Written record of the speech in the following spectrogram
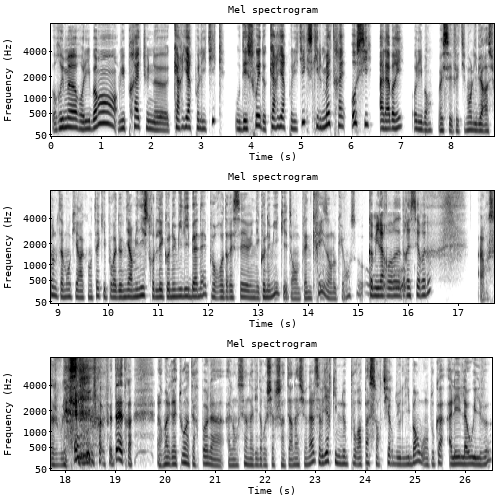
rumeurs au Liban lui prêtent une carrière politique ou des souhaits de carrière politique, ce qu'il mettrait aussi à l'abri au Liban. Oui, c'est effectivement Libération notamment qui racontait qu'il pourrait devenir ministre de l'économie libanais pour redresser une économie qui est en pleine crise en l'occurrence. Comme il a redressé Renault? Alors ça, je vous laisse libre, peut-être. Alors malgré tout, Interpol a, lancé un avis de recherche international. Ça veut dire qu'il ne pourra pas sortir du Liban, ou en tout cas aller là où il veut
